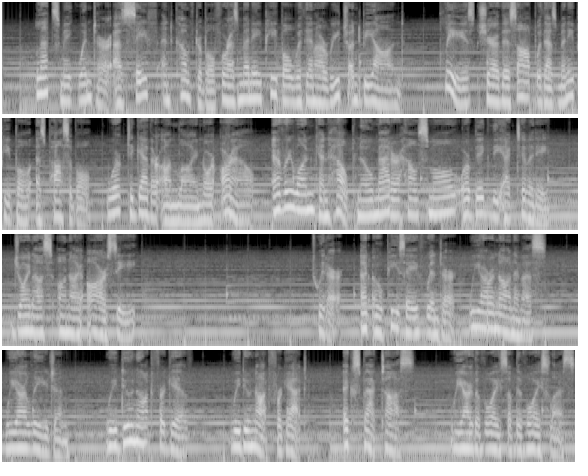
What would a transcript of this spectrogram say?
Let's make winter as safe and comfortable for as many people within our reach and beyond. Please share this op with as many people as possible, work together online or RL, everyone can help no matter how small or big the activity. Join us on IRC, Twitter, at OPSafeWinter, we are anonymous. We are Legion. We do not forgive. We do not forget. Expect us. We are the voice of the voiceless.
